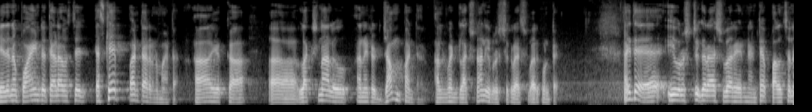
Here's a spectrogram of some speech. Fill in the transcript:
ఏదైనా పాయింట్ తేడా వస్తే ఎస్కేప్ అంటారనమాట ఆ యొక్క లక్షణాలు అనేటువంటి జంప్ అంటారు. అటువంటి లక్షణాలు ఈ వృశ్చిక రాశి వారికి ఉంటాయి. అయితే ఈ వృష్టిక రాశి వారు ఏంటంటే పలచన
